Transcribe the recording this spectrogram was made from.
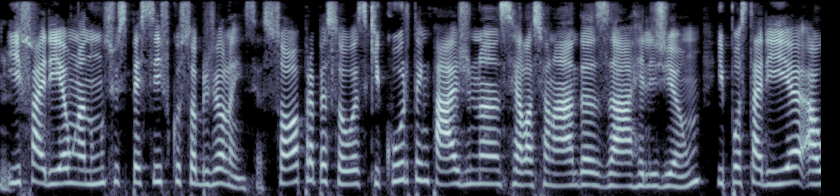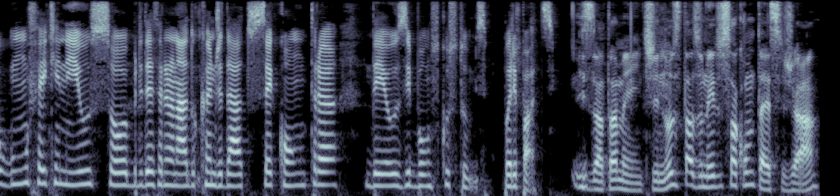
Isso. e faria um anúncio específico sobre violência, só para pessoas que curtem páginas relacionadas à religião e postaria algum fake news sobre determinado candidato ser contra contra Deus e bons costumes, por hipótese. Exatamente. Nos Estados Unidos isso acontece já.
